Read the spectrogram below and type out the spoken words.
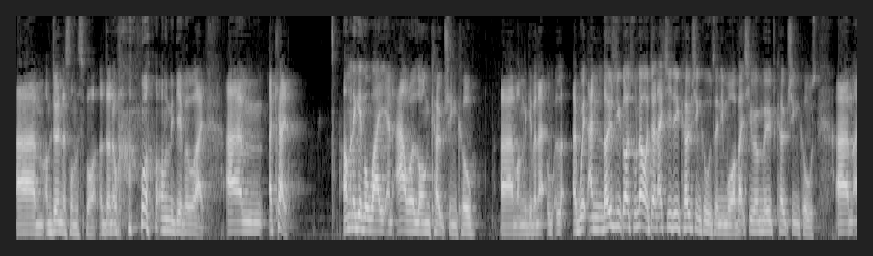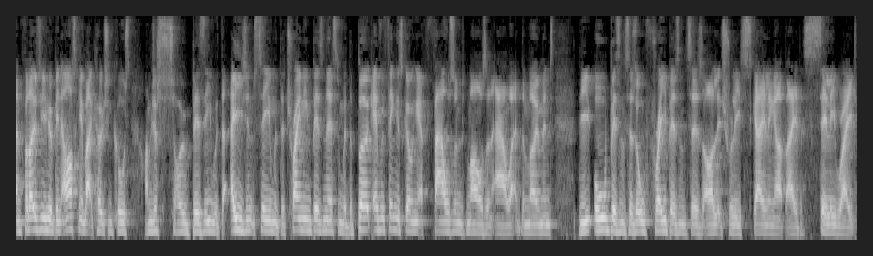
Um, I'm doing this on the spot. I don't know what I'm going to give away. Um, okay, I'm going to give away an hour long coaching call. Um, I'm going to give an, and those of you guys will know I don't actually do coaching calls anymore. I've actually removed coaching calls. Um, and for those of you who have been asking about coaching calls, I'm just so busy with the agency and with the training business and with the book. Everything is going at a thousand miles an hour at the moment. The all businesses, all free businesses are literally scaling up at a silly rate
